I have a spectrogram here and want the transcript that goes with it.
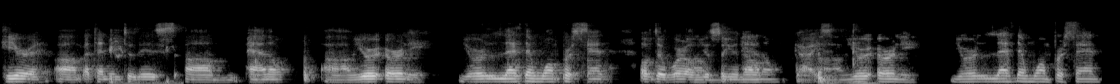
here um, attending to this um, panel, um, you're early You're less than one percent of the world, Um, just so you know, Nano, guys. uh, you're early. You're less than 1%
